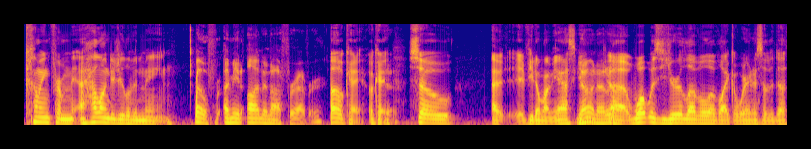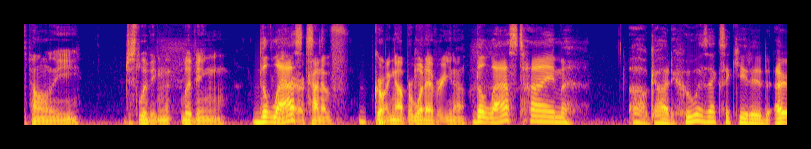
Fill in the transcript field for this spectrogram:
coming from how long did you live in Maine? oh, for, I mean, on and off forever. Oh, okay, okay. Yeah. So, uh, if you don't mind me asking, No, at all. uh, what was your level of like awareness of the death penalty, just living living The last kind of growing up or whatever, you know? the last time oh god who was executed i,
